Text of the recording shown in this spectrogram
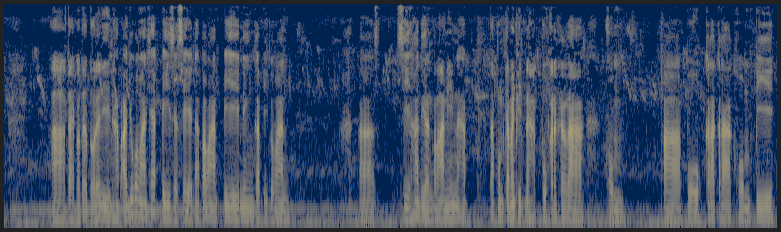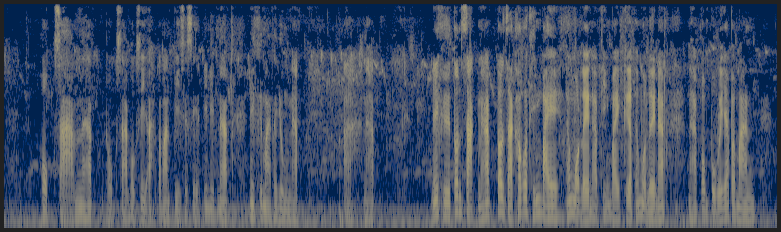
แต่ก็เติบโตได้ดีนะครับ อายุประมาณแค่ปีเศษๆนะประมาณปีหนึ่งกับอีกประมาณสี่ห้าเดือนประมาณนี้นะครับ ถ้าผมจะไม่ผิดนะครับ ปลูกกรกฎาคมปลูกกรกฎาคมปี 63 นะครับ 63 64 อะ ประมาณปีเศษๆนิดๆนะครับ นี่คือไม้พยุงนะครับ อ่า นะครับ นี่คือต้นสักนะครับ ต้นสักเขาก็ทิ้งใบทั้งหมดเลยนะครับ ทิ้งใบเกือบทั้งหมดเลยนะครับ นะครับ ผมปลูกระยะประมาณ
